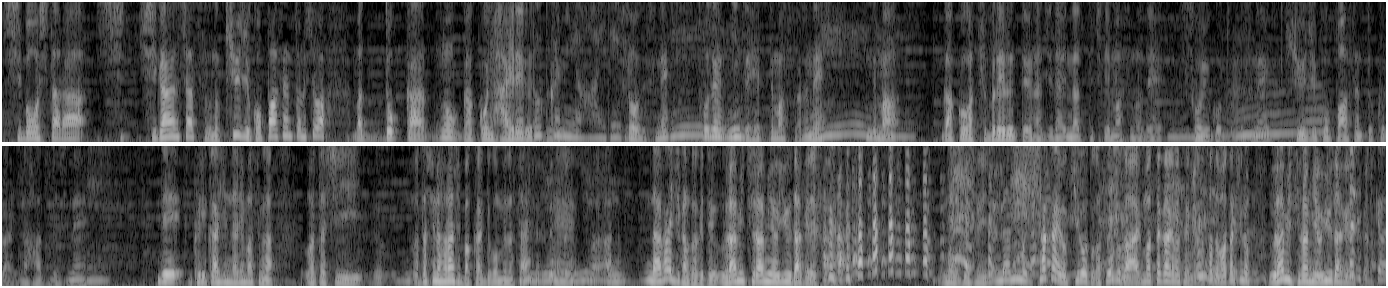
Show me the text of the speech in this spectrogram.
死亡したら志願者数の95%の人は、まあ、どっかの学校に入れるという。そうですね。当然人数減ってますからね、でまあ、学校が潰れるというような時代になってきてますので、そういうことですね。95%くらいなはずですね。で繰り返しになりますが私私の話ばっかりでごめんなさい、えー、あの長い時間かけて恨みつらみを言うだけですから もう別に何も社会を切ろうとかそういうことは全くありませんから、ただ私の恨みつらみを言うだけですから、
